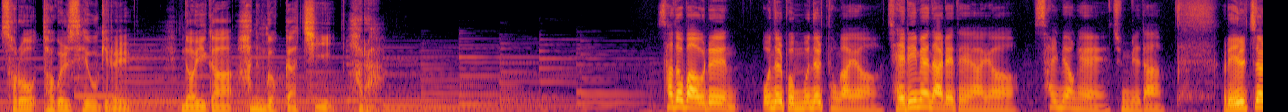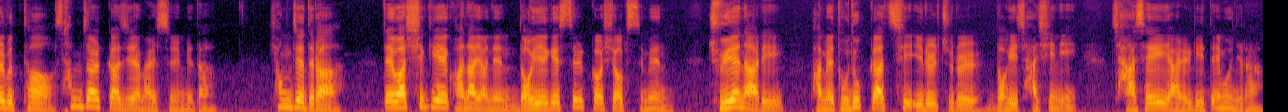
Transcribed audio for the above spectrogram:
서로 덕을 세우기를 너희가 하는 것 같이 하라. 사도 바울은 오늘 본문을 통하여 재림의 날에 대하여 설명해 줍니다. 우리 1절부터 3절까지의 말씀입니다. 형제들아, 때와 시기에 관하여는 너희에게 쓸 것이 없음은 주의 날이 밤에 도둑같이 이를 줄을 너희 자신이 자세히 알기 때문이라.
